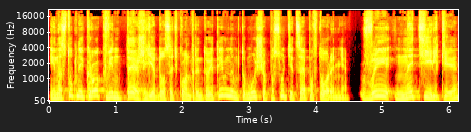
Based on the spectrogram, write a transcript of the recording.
І наступний крок він теж є досить контрінтуїтивним, тому що по суті це повторення. Ви не тільки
